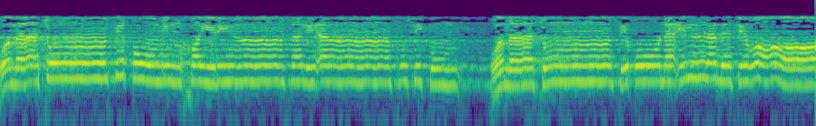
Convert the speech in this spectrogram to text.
وَمَا تُنفِقُوا مِنْ خَيْرٍ فَلِأَنفُسِكُمْ وَمَا تُنفِقُونَ إِلَّا ابْتِغَاءَ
